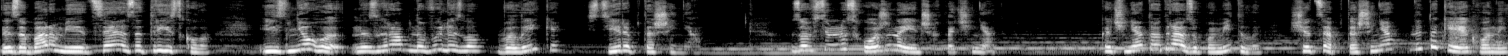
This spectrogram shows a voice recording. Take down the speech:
незабаром яйце затріскало, і з нього незграбно вилізло велике стіре пташеня. Зовсім не схоже на інших каченят. Каченята одразу помітили, що це пташеня не таке, як вони,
